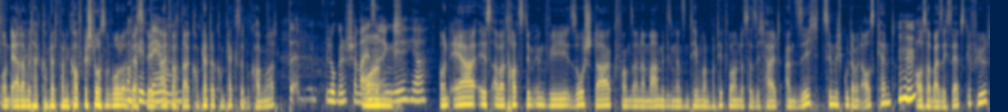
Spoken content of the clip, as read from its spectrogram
und er damit halt komplett von den Kopf gestoßen wurde und Okay, deswegen damn. einfach da komplette Komplexe bekommen hat. Logischerweise Und- irgendwie, ja. Und er ist aber trotzdem irgendwie so stark von seiner Mom mit diesen ganzen Themen konfrontiert worden, dass er sich halt an sich ziemlich gut damit auskennt, Mhm. außer bei sich selbst gefühlt.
